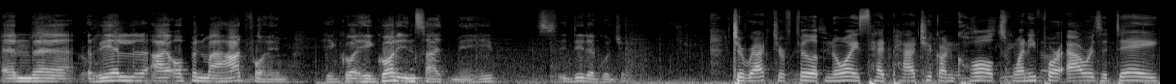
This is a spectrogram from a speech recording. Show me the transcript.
And uh, real, I opened my heart for him. He got, he got inside me. He, he did a good job. Director Philip Noyce had Patrick on call 24 hours a day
